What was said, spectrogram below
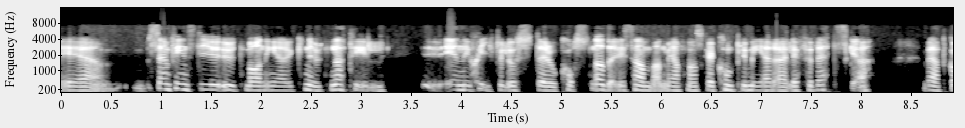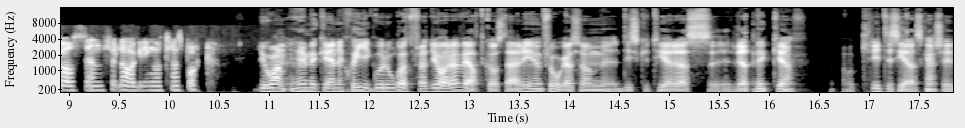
Eh, sen finns det ju utmaningar knutna till energiförluster och kostnader i samband med att man ska komprimera eller förvätska vätgasen för lagring och transport. Johan, hur mycket energi går det åt för att göra vätgas? Det här är ju en fråga som diskuteras rätt mycket och kritiseras kanske i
